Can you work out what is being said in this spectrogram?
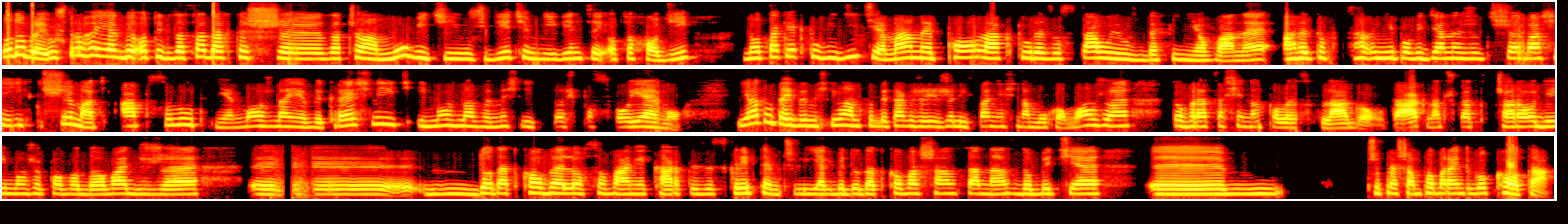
No dobra, już trochę jakby o tych zasadach też e, zaczęłam mówić i już wiecie mniej więcej o co chodzi. No tak jak tu widzicie, mamy pola, które zostały już zdefiniowane, ale to wcale nie powiedziane, że trzeba się ich trzymać. Absolutnie, można je wykreślić i można wymyślić coś po swojemu. Ja tutaj wymyśliłam sobie tak, że jeżeli stanie się na muchomorze, to wraca się na pole z flagą, tak? Na przykład czarodziej może powodować, że y, y, dodatkowe losowanie karty ze skryptem, czyli jakby dodatkowa szansa na zdobycie, przepraszam, pomarańczowego kota.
